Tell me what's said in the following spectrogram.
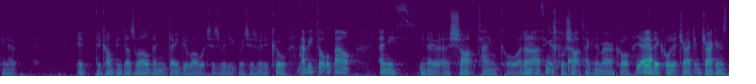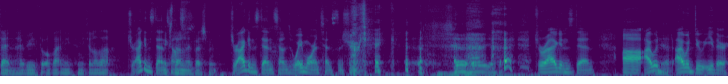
you know, if the company does well, then they do well, which is really which is really cool. Yeah. Have you thought about any you know a Shark Tank or I don't know? I think it's called Shark Tank in America. Or yeah. here they call it Dragon Dragon's Den. Have you thought about any anything like that? Dragon's Den external sounds, investment. Dragon's Den sounds way more intense than Shark Tank. Dragon's Den. Uh, I would yeah. I would do either.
